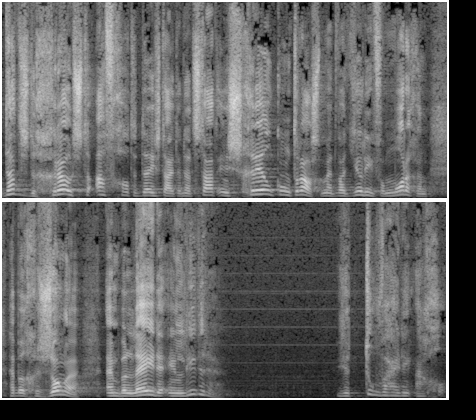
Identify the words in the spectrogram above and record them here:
dat is de grootste afgod in deze tijd. En dat staat in schril contrast met wat jullie vanmorgen hebben gezongen en beleden in liederen. Je toewijding aan God.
